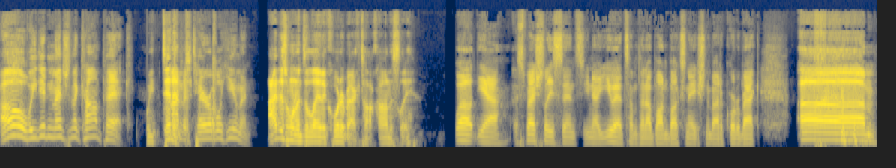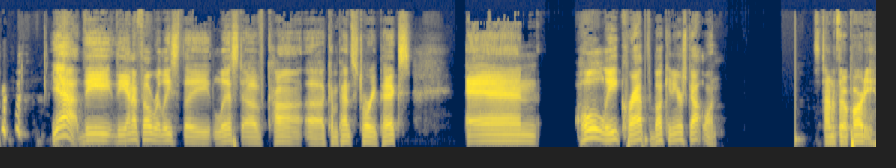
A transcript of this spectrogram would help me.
Oh, we didn't mention the comp pick. We didn't. I'm a terrible human. I just want to delay the quarterback talk, honestly. Well, yeah, especially since you know you had something up on Bucs Nation about a quarterback. Um, yeah, the the NFL released the list of com, uh, compensatory picks, and holy crap, the Buccaneers got one. It's time to throw a party.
